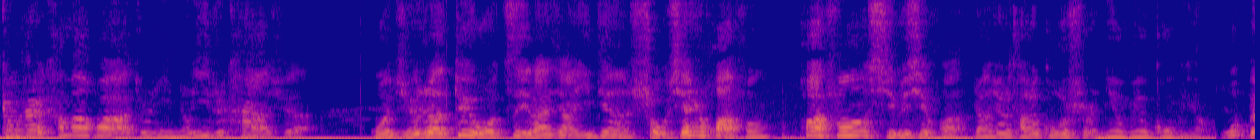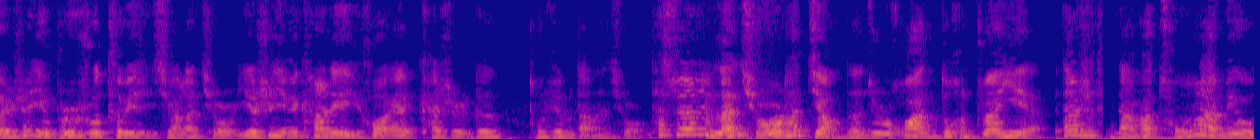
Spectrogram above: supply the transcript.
刚开始看漫画，就是你能一直看下去。我觉着对我自己来讲，一定首先是画风，画风喜不喜欢，然后就是他的故事，你有没有共鸣？我本身也不是说特别喜欢篮球，也是因为看了这个以后，哎，开始跟。同学们打篮球，他虽然是篮球，他讲的就是话都很专业，但是哪怕从来没有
